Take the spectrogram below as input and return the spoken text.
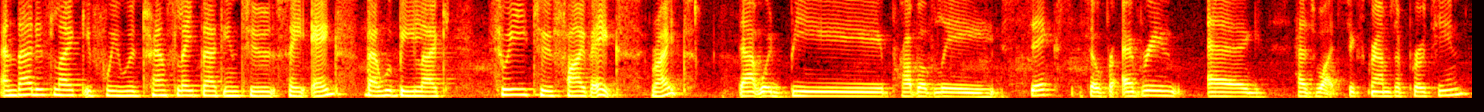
And that is like if we would translate that into, say, eggs, that would be like three to five eggs, right? That would be probably six. So for every egg has what, six grams of protein?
